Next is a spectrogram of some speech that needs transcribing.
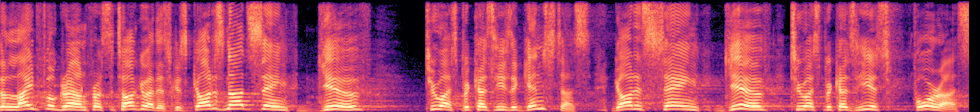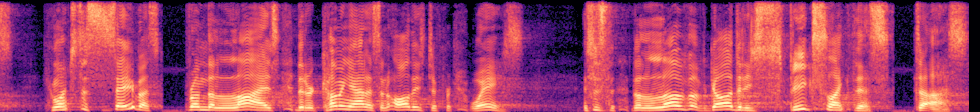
delightful ground for us to talk about this, because God is not saying give to us because He's against us. God is saying give to us because He is for us. He wants to save us from the lies that are coming at us in all these different ways. This is the love of God that He speaks like this to us.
